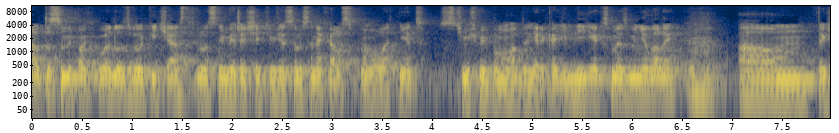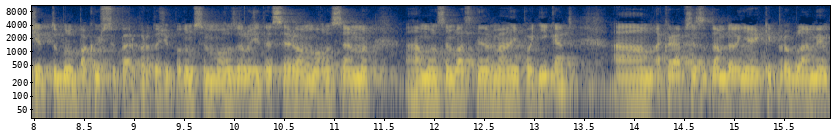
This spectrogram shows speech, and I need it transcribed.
ale to se mi pak povedlo z velké části vlastně vyřešit tím, že jsem se nechal splnoletnit, s čímž mi pomohl ten Jirka Diblík, jak jsme zmiňovali. Uh-huh. Um, takže to bylo pak už super, protože potom jsem mohl založit SRO, mohl jsem, a mohl jsem vlastně normálně podnikat. Um, akorát přesto tam byly nějaké problémy,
